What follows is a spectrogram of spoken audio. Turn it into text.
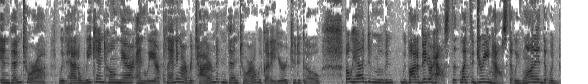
in Ventura. We've had a weekend home there and we are planning our retirement in Ventura. We've got a year or two to go. But we had to move in, we bought a bigger house, that, like the dream house that we've wanted that would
